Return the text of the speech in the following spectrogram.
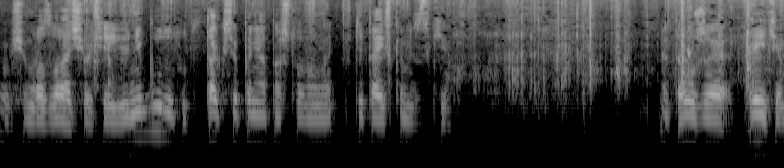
В общем, разворачивать я ее не буду. Тут так все понятно, что она на китайском языке. Это уже третья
